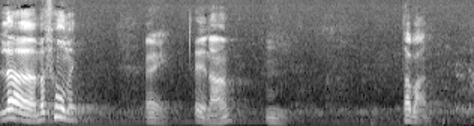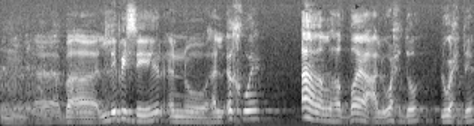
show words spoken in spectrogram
لا مفهومة. أي. إيه نعم. مم. طبعا. آه بقى اللي بيصير إنه هالإخوة أهل هالضيعة الوحدة الوحدة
